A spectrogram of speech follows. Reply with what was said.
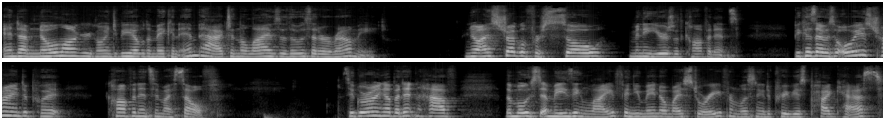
And I'm no longer going to be able to make an impact in the lives of those that are around me. You know, I struggled for so many years with confidence because I was always trying to put confidence in myself. So, growing up, I didn't have the most amazing life. And you may know my story from listening to previous podcasts.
